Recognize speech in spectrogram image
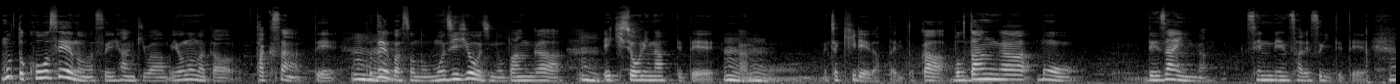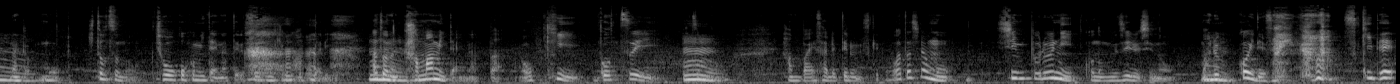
もっと高性能な炊飯器は世の中たくさんあって、うん。例えばその文字表示の版がうん。液晶になってて、うんうん。あのめっちゃ綺麗だったりとかボタンがもうデザインが洗練されすぎてて、うん。なんかもう一つの彫刻みたいになってる炊飯器もあったり、うん。あとなんか窯みたいになった大きいごっついやつもうん販売されてるんですけど私はもうシンプルにこの無印の丸っこいデザインが 好きで、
